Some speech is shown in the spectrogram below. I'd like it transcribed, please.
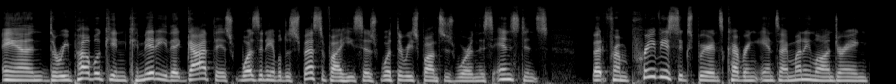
And the Republican committee that got this wasn't able to specify, he says, what the responses were in this instance. But from previous experience covering anti money laundering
